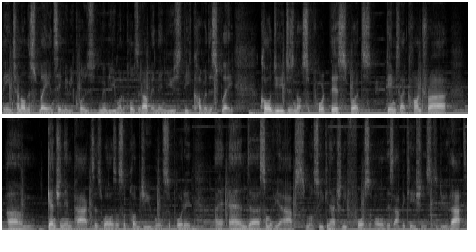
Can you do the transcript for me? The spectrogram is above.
the internal display and say maybe close, maybe you want to close it up and then use the cover display. Call of Duty does not support this, but games like Contra, um, Genshin Impact, as well as also PUBG will support it. Uh, and uh, some of your apps will. So you can actually force all these applications to do that.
